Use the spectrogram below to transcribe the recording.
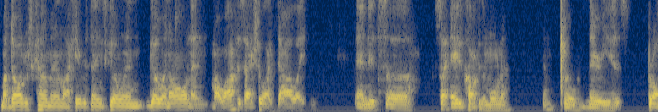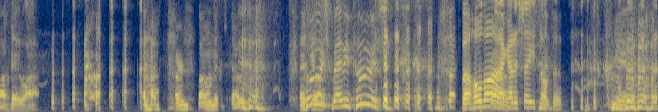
my daughter's coming, like everything's going going on, and my wife is actually like dilating, and it's uh it's like eight o'clock in the morning, and oh, there he is, broad daylight, and I turned the phone and showed. And push, like, baby, push. but hold on, I got to show you something. yeah,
